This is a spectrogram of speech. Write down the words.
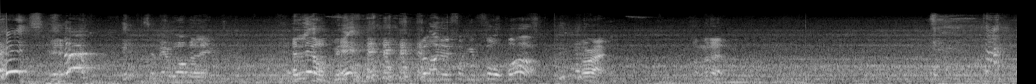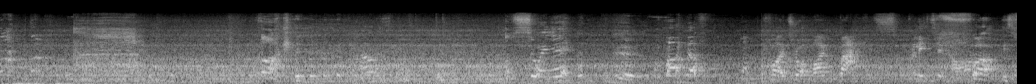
it's a bit wobbly. A little bit. but like a fucking fall apart. All right, I'm gonna. Fuck. I'm swinging. What the? If I drop my back, it's split in half. Fuck, it's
